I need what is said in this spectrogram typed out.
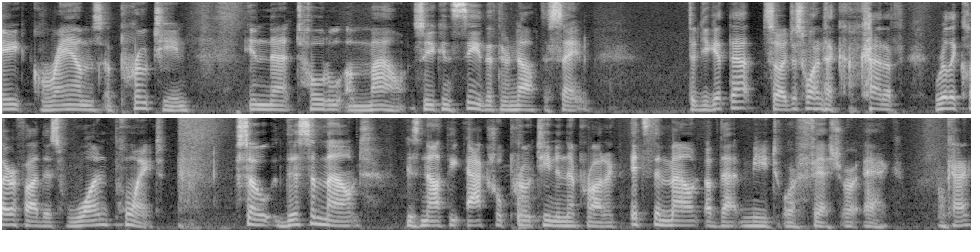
eight grams of protein in that total amount. So you can see that they're not the same. Did you get that? So I just wanted to kind of really clarify this one point. So this amount is not the actual protein in that product, it's the amount of that meat or fish or egg. Okay?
